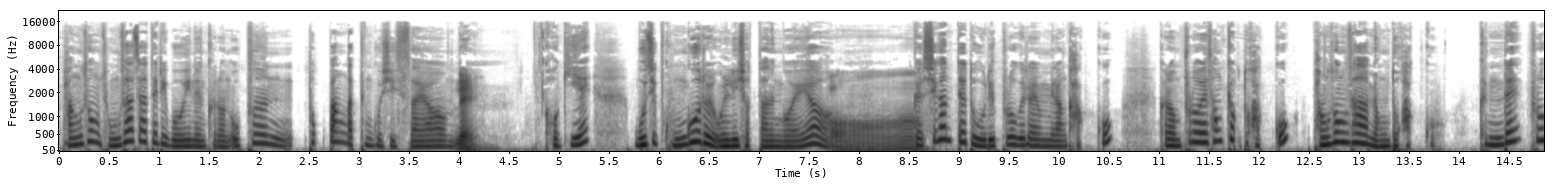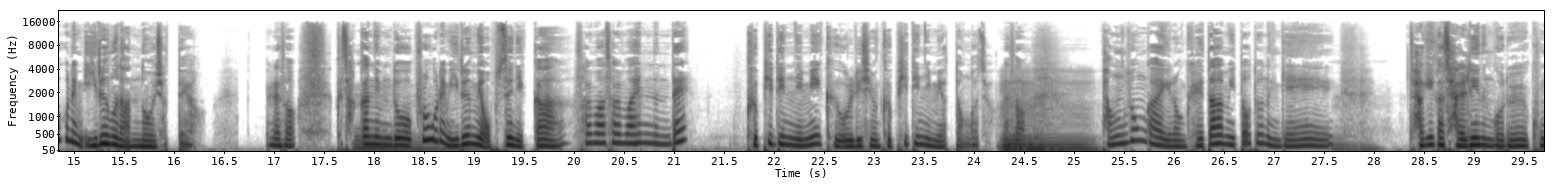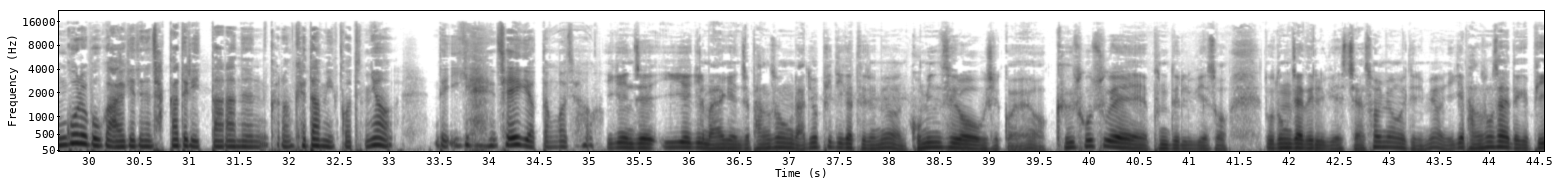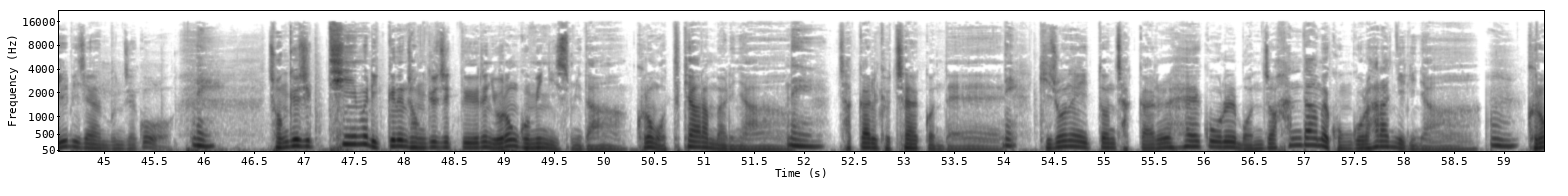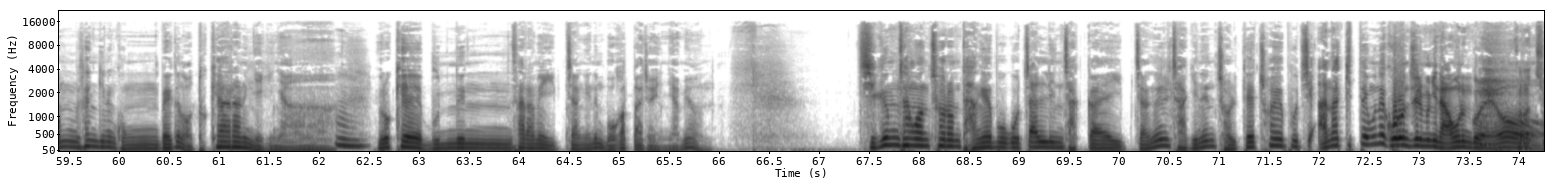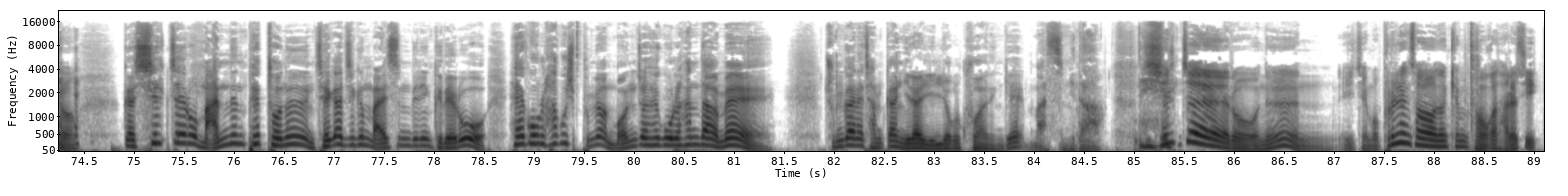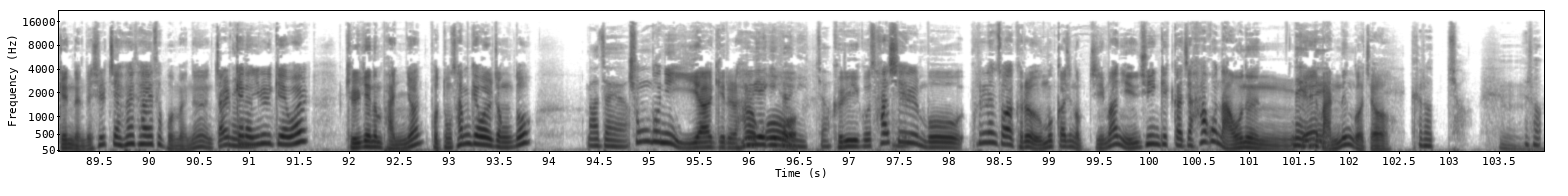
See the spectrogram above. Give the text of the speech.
방송 종사자들이 모이는 그런 오픈 톡방 같은 곳이 있어요. 네. 거기에 모집 공고를 올리셨다는 거예요. 어. 그러니까 시간대도 우리 프로그램이랑 같고 그런 프로의 성격도 같고 방송사 명도 같고 근데 프로그램 이름은 안 넣으셨대요. 그래서 그 작가님도 음. 프로그램 이름이 없으니까 설마 설마 했는데 그 PD님이 그 올리신 그 PD님이었던 거죠. 그래서 음. 방송가에 이런 괴담이 떠도는 게 음. 자기가 잘리는 거를 공고를 보고 알게 되는 작가들이 있다라는 그런 괴담이 있거든요. 근데 이게 제 얘기였던 거죠. 이게 이제 이 얘기를 만약에 이제 방송 라디오 PD가 들으면 고민스러우실 거예요. 그 소수의 분들을 위해서 노동자들을 위해서 제가 설명을 드리면 이게 방송사에 되게 비일비재한 문제고 네. 정규직 팀을 이끄는 정규직들은 이런 고민이 있습니다. 그럼 어떻게 하란 말이냐. 네. 작가를 교체할 건데 네. 기존에 있던 작가를 해고를 먼저 한 다음에 공고를 하란 얘기냐. 음. 그럼 생기는 공백은 어떻게 하라는 얘기냐. 음. 이렇게 묻는 사람의 입장에는 뭐가 빠져 있냐면 지금 상황처럼 당해보고 잘린 작가의 입장을 자기는 절대 처해보지 않았기 때문에 그런 질문이 나오는 거예요. 그렇죠. 그러니까 실제로 맞는 패턴은 제가 지금 말씀드린 그대로 해고를 하고 싶으면 먼저 해고를 한 다음에 중간에 잠깐 일할 인력을 구하는 게 맞습니다. 네. 실제로는 이제 뭐 프리랜서는 좀 경우가 다를 수 있겠는데 실제 회사에서 보면은 짧게는 네. 1개월, 길게는 반년, 보통 3개월 정도 맞아요. 충분히 이야기를 유예 하고 기간이 있죠. 그리고 사실 뭐 프리랜서가 그럴 의무까지는 없지만 인수인계까지 하고 나오는 네, 게 네. 맞는 거죠. 그렇죠. 음. 그래서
